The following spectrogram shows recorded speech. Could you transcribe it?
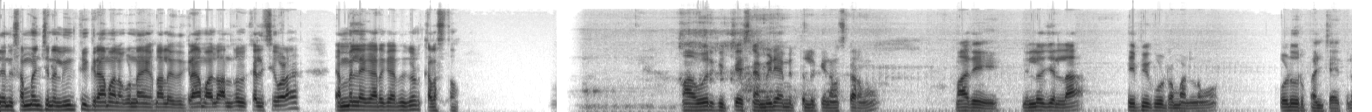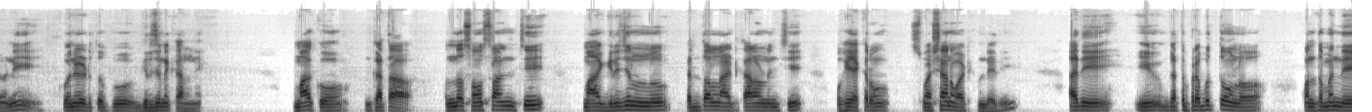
దానికి సంబంధించిన లింక్ గ్రామాలు ఉన్నాయి. నాలుగు గ్రామాలు అందరూ కలిసి కూడా ఎమ్మెల్యే గారి గారిని కూడా కలుస్తాం. మా ఊరికి ఇచ్చేసిన మీడియా మిత్రులకి నమస్కారము. మాది నెల్లూరు జిల్లా టీపీకూడూరు మండలము కోడూరు పంచాయతీలోని కోనేడుతోపు గిరిజన కాలనీ. మాకు గత వంద సంవత్సరాల నుంచి మా గిరిజనులు పెద్దోళ్ళ నాటి కాలం నుంచి ఒక ఎకరం శ్మశాన వాటికి ఉండేది. అది ఈ గత ప్రభుత్వంలో కొంతమంది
